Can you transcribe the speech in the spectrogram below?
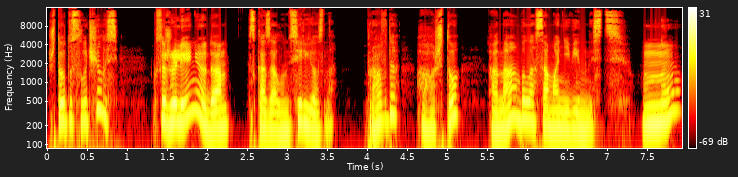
Что-то случилось?» «К сожалению, да», — сказал он серьезно. «Правда? А что?» Она была сама невинность. «Ну?»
